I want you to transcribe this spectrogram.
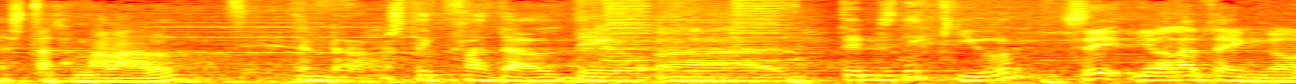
estàs malalt. Tens raó, estic fatal, tio. Uh, tens de cure? Sí, jo la tengo.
